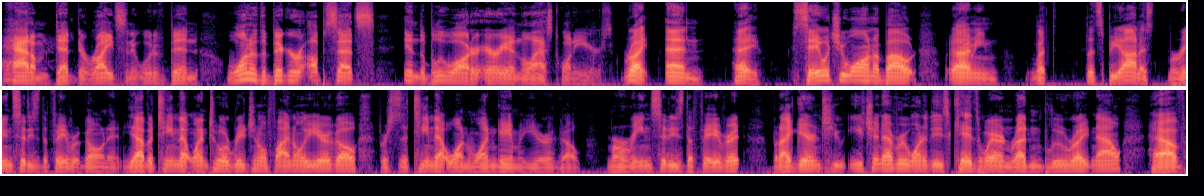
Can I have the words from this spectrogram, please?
had them dead to rights and it would have been one of the bigger upsets in the Blue Water area in the last 20 years. Right. And hey, say what you want about I mean, let let's be honest, Marine City's the favorite going in. You have a team that went to a regional final a year ago versus a team that won one game a year ago. Marine City's the favorite, but I guarantee you each and every one of these kids wearing red and blue right now have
